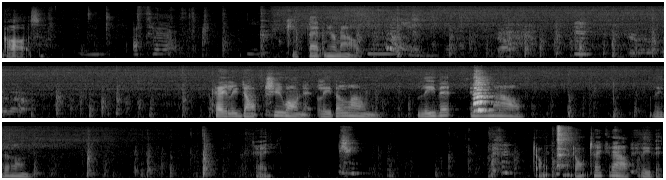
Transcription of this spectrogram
gauze. Keep that in your mouth. Kayli, don't chew on it. Leave it alone. Leave it in your mouth. Leave it alone. Okay? Don't don't take it out. Leave it.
